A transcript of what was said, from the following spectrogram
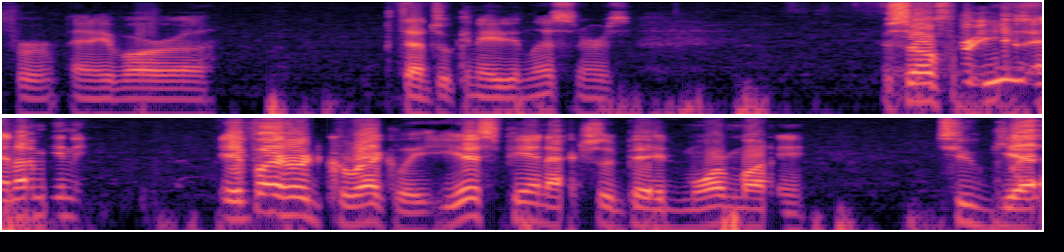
for any of our uh, potential Canadian listeners. So for and I mean, if I heard correctly, ESPN actually paid more money to get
